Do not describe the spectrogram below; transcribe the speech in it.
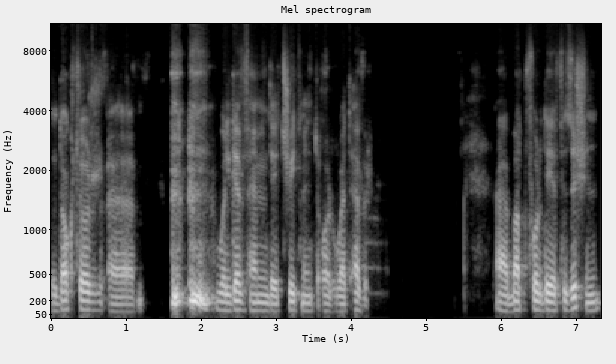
the doctor uh, will give him the treatment or whatever. Uh, but for the physician,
